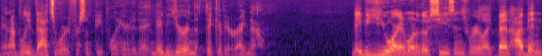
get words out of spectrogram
Man, I believe that's a word for some people in here today. Maybe you're in the thick of it right now. Maybe you are in one of those seasons where you're like, Ben, I've been,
